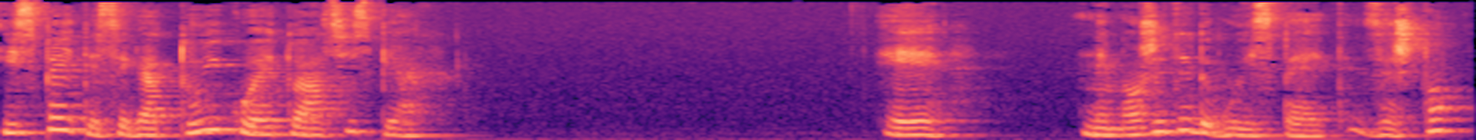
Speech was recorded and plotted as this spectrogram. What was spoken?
Изпейте сега той, което аз изпях. Е, не можете да го изпеете. Защо?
